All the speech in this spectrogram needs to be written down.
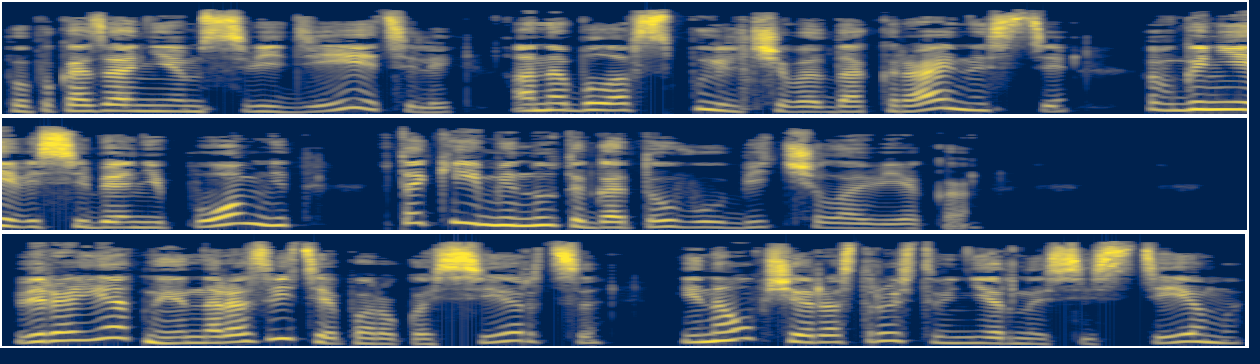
По показаниям свидетелей, она была вспыльчива до крайности – в гневе себя не помнит, в такие минуты готова убить человека. Вероятно, и на развитие порока сердца, и на общее расстройство нервной системы,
